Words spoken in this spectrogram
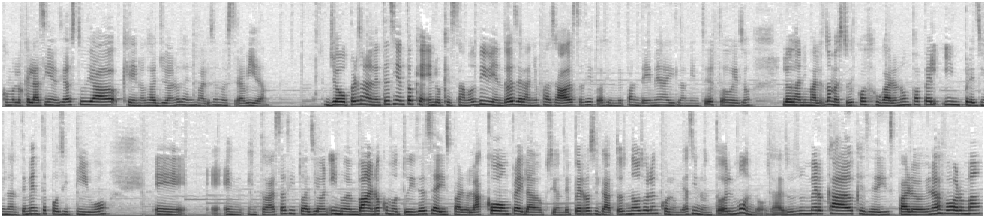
como lo que la ciencia ha estudiado que nos ayudan los animales en nuestra vida. Yo personalmente siento que en lo que estamos viviendo desde el año pasado, esta situación de pandemia, de aislamiento y de todo eso, los animales domésticos jugaron un papel impresionantemente positivo eh, en, toda esta situación y no en vano, como tú dices, se disparó la compra y la adopción de perros y gatos no solo en Colombia, sino en todo el mundo. O sea, eso es un mercado que se disparó de una forma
